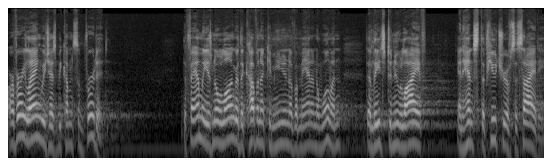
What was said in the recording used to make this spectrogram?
Our very language has become subverted. The family is no longer the covenant communion of a man and a woman that leads to new life and hence the future of society.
